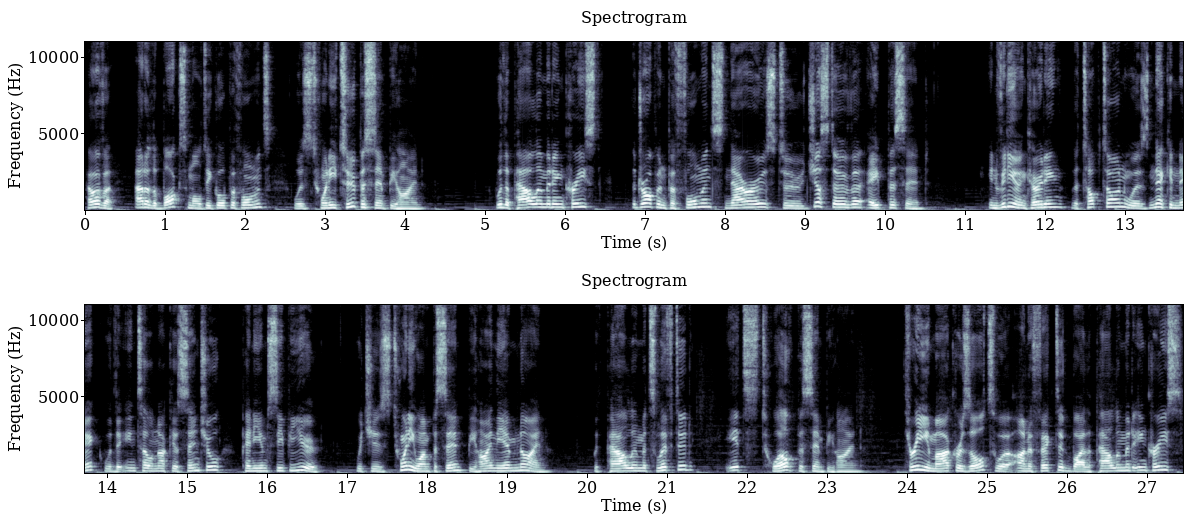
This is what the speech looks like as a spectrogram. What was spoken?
However, out of the box multi-core performance was 22% behind. With the power limit increased, the drop in performance narrows to just over 8%. In video encoding, the Topton was neck and neck with the Intel NUC Essential Pentium CPU, which is 21% behind the M9. With power limits lifted, it's 12% behind. 3D Mark results were unaffected by the power limit increase,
